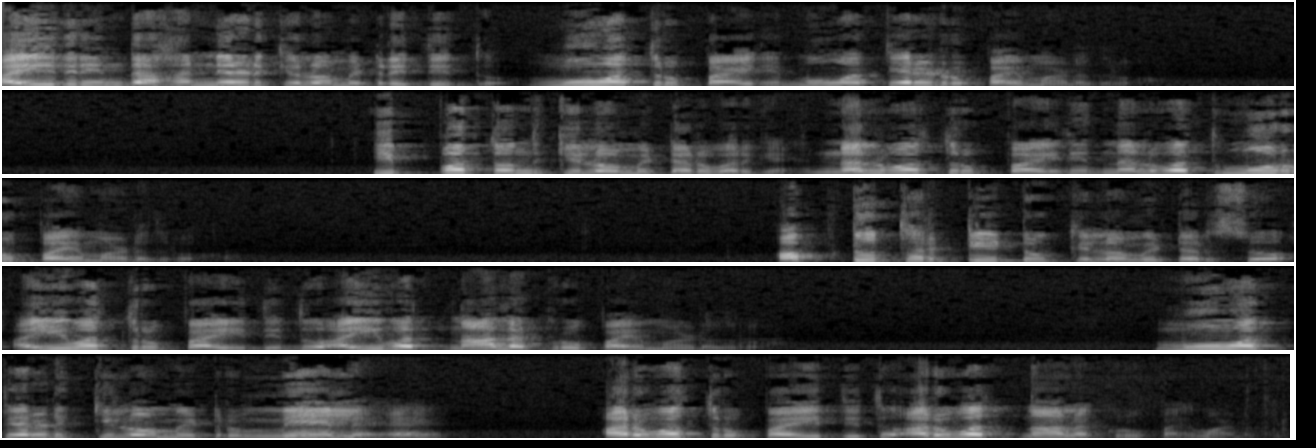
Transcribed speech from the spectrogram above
ಐದರಿಂದ ಹನ್ನೆರಡು ಕಿಲೋಮೀಟರ್ ಇದ್ದಿದ್ದು ಮೂವತ್ತು ರೂಪಾಯಿ ಇದ್ದಿದ್ದು ಮೂವತ್ತೆರಡು ರೂಪಾಯಿ ಮಾಡಿದ್ರು. ಇಪ್ಪತ್ತೊಂದು ಕಿಲೋಮೀಟರ್ವರೆಗೆ ನಲ್ವತ್ತು ರೂಪಾಯಿ ಇದ್ದಿದ್ದು ನಲ್ವತ್ಮೂರು ರೂಪಾಯಿ ಮಾಡಿದ್ರು. Up to thirty two kilometres ಐವತ್ತು ರೂಪಾಯಿ ಇದ್ದಿದ್ದು ಐವತ್ನಾಲ್ಕು ರೂಪಾಯಿ ಮಾಡಿದ್ರು. ಮೂವತ್ತೆರಡು ಕಿಲೋಮೀಟರ್ ಮೇಲೆ ಅರವತ್ತು ರೂಪಾಯಿ ಇದ್ದಿದ್ದು ಅರವತ್ನಾಲ್ಕು ರೂಪಾಯಿ ಮಾಡಿದ್ರು.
